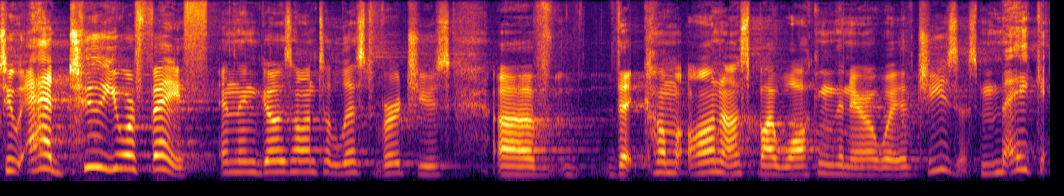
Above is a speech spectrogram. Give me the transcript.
to add to your faith, and then goes on to list virtues of, that come on us by walking the narrow way of Jesus. Make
